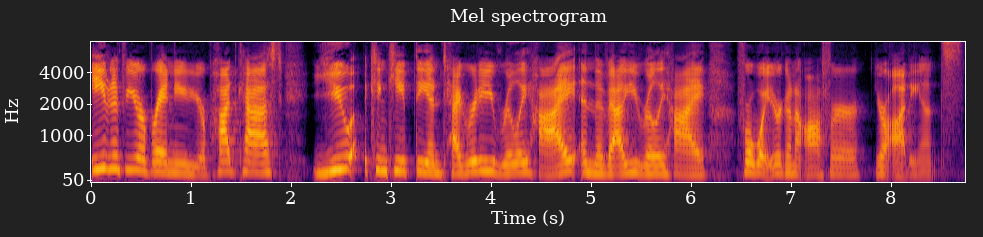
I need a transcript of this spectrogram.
Even if you're brand new to your podcast, you can keep the integrity really high and the value really high for what you're going to offer your audience.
